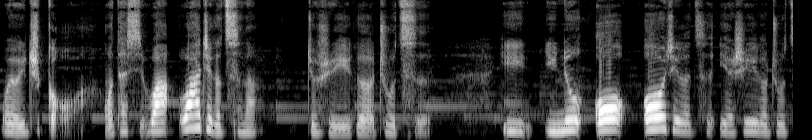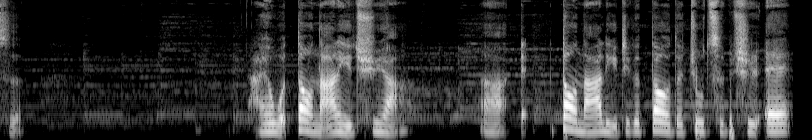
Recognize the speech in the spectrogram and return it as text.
我有一只狗啊。私は哇这个词呢，就是一个助词。犬をを这个词也是一个助词。还有我到哪里去呀？ 啊，到哪里这个到的助词是 a，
